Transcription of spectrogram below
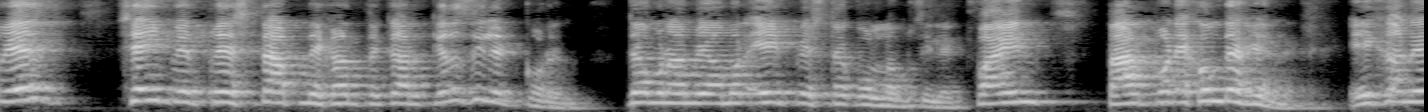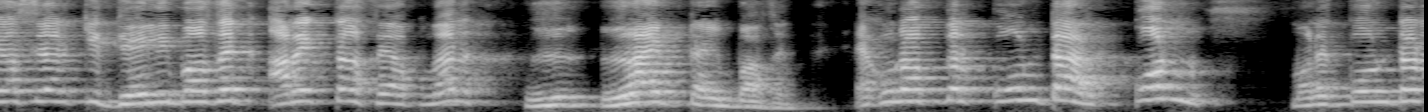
পেজ সেই পেজটা আপনি এখান থেকে আর কি সিলেক্ট করেন। যেমন আমি আমার এই পেজটা করলাম সিলেক্ট ফাইন তারপর এখন দেখেন, এখানে আছে আর কি ডেইলি বাজেট আরেকটা আছে আপনার লাইফ টাইম বাজেট এখন আপনার কোনটার, কোন মানে কোনটার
